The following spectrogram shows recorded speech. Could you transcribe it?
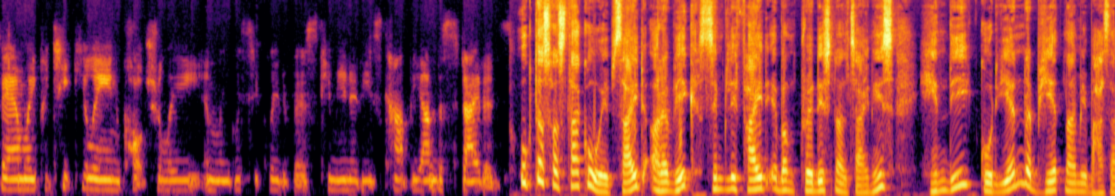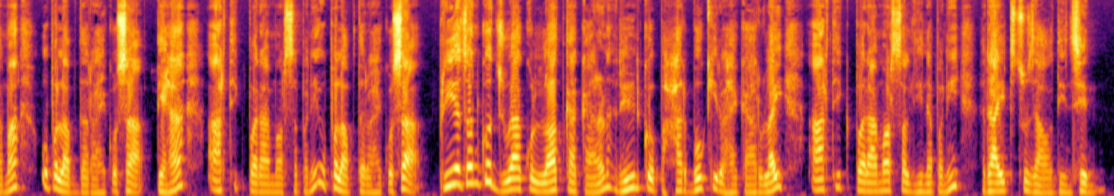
family, particularly in culturally and linguistically diverse communities, can't be understated. उक्त संस्थाको वेबसाइट अरबिक सिम्प्लिफाइड एवं ट्रेडिसनल चाइनिज हिन्दी कोरियन र भियतनामी भाषामा उपलब्ध रहेको छ। त्यहाँ आर्थिक परामर्श पनि उपलब्ध रहेको छ। प्रियजनको जुवाको लतका कारण ऋणको भार बोकिरहेकाहरूलाई आर्थिक परामर्श लिन पनि राइट सुझाव दिन्छन्।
